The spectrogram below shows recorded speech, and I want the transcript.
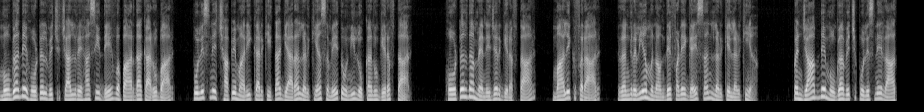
ਮੋਗਾ ਦੇ ਹੋਟਲ ਵਿੱਚ ਚੱਲ ਰਿਹਾ ਸੀ ਦੇਹ ਵਪਾਰ ਦਾ ਕਾਰੋਬਾਰ। ਪੁਲਿਸ ਨੇ ਛਾਪੇਮਾਰੀ ਕਰ ਕੀਤਾ। 11 ਲੜਕੀਆਂ ਸਮੇਤ 19 ਲੋਕਾਂ ਨੂੰ ਗ੍ਰਿਫਤਾਰ। ਹੋਟਲ ਦਾ ਮੈਨੇਜਰ ਗ੍ਰਿਫਤਾਰ, ਮਾਲਿਕ ਫਰਾਰ, ਰੰਗਰਲੀਆਂ ਮਨਾਉਂਦੇ ਫੜੇ ਗਏ ਸਨ ਲੜਕੇ ਲੜਕੀਆਂ ਪੰਜਾਬ ਦੇ ਮੋਗਾ ਵਿੱਚ ਪੁਲਿਸ ਨੇ ਰਾਤ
